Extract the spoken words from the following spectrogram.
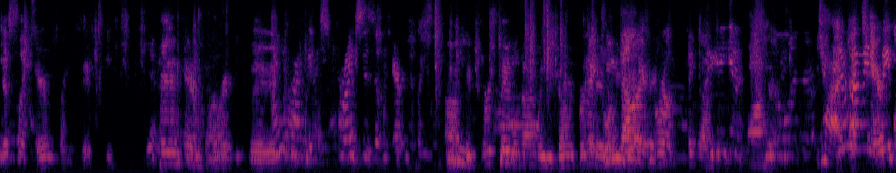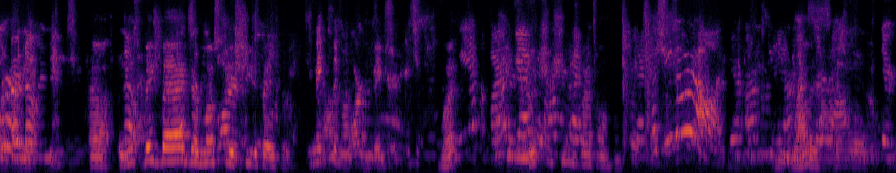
Just like airplane food. Tatum here. Food. It's prices of airplanes. Uh, get your first table down when you're done, first table. Fifteen dollars go. for a thing of water. Yeah, that's airplane Oh, food. no. Uh, in this big bag, there must be a sheet of paper. Make the board bigger. What? Put your shoes back on. My shoes are on. They Let's are. go. They're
